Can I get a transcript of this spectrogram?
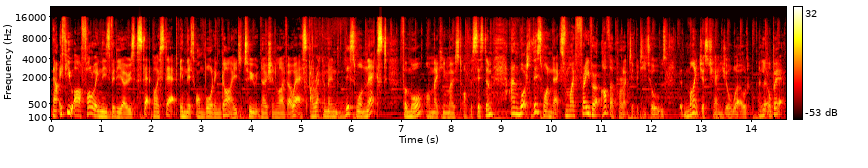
Now, if you are following these videos step by step in this onboarding guide to Notion Life OS, I recommend this one next for more on making most of the system, and watch this one next for my favorite other productivity tools that might just change your world a little bit.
